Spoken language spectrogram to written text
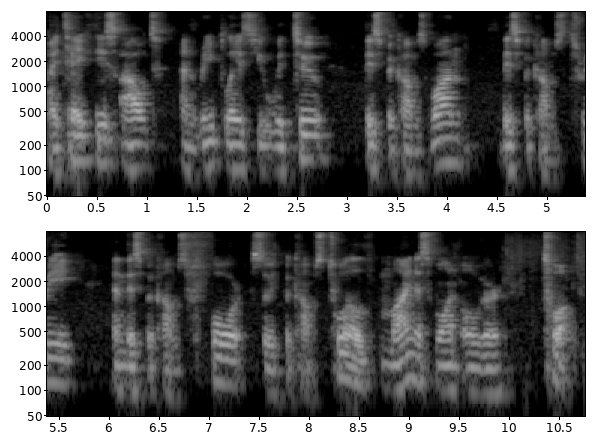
I take this out and replace u with 2. This becomes 1, this becomes 3, and this becomes 4, so it becomes 12 minus 1 over 12.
